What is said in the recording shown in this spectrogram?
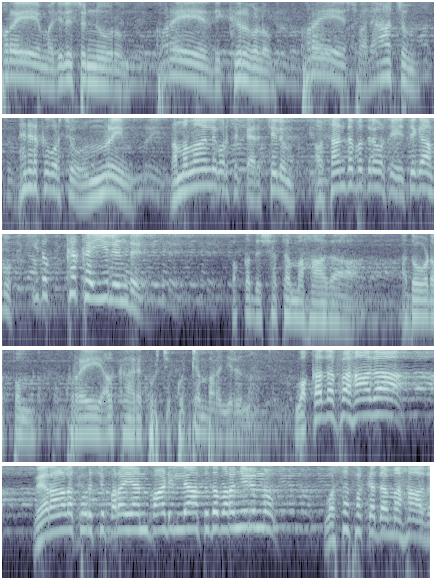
കുറേ മജിലിസുന്നൂറും കുറേ ദിക്കറുകളും കുറേ സ്വലാച്ചും അതിനിടക്ക് കുറച്ച് ഉമ്രയും റമദാനിൽ കുറച്ച് കരച്ചിലും അവസാനത്തപ്പത്തിൽ കുറച്ച് എത്തിക്കാഫും ഇതൊക്കെ കയ്യിലുണ്ട്. വഖദ് ശതമഹാദ അതോടൊപ്പം കുറെ ആൾക്കാരെ കുറിച്ച് കുറ്റം പറഞ്ഞിരുന്നു. വഖദഫ ഫഹാദ വേറെ കുറിച്ച് പറയാൻ പാടില്ലാത്തത് പറഞ്ഞിരുന്നു. മഹാദ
